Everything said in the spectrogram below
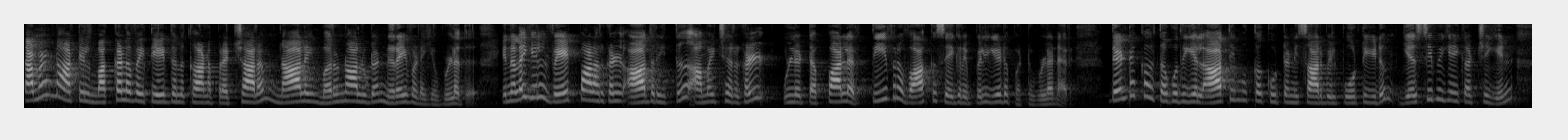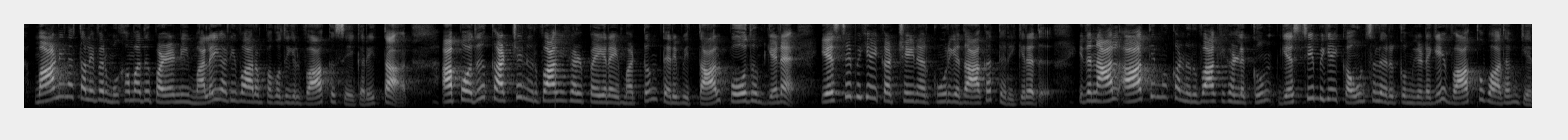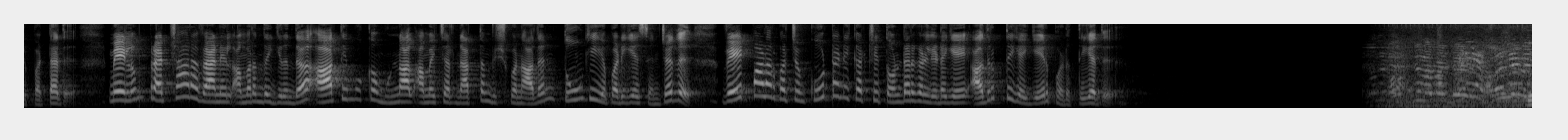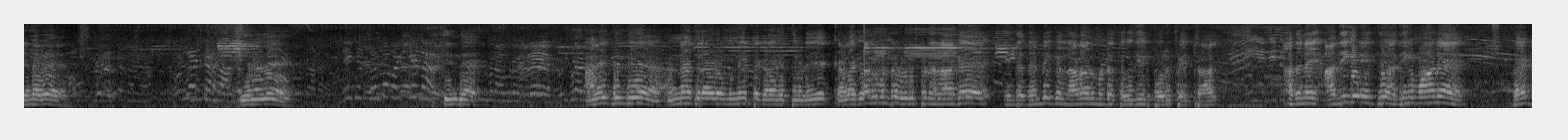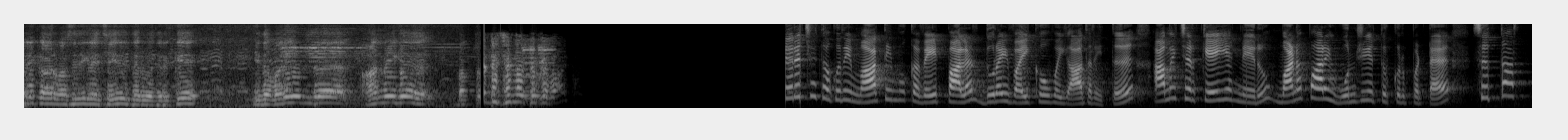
தமிழ்நாட்டில் மக்களவைத் தேர்தலுக்கான பிரச்சாரம் நாளை மறுநாளுடன் நிறைவடைய உள்ளது. இந்நிலையில் வேட்பாளர்கள் ஆதரித்து அமைச்சர்கள் உள்ளிட்ட பலர் தீவிர வாக்கு சேகரிப்பில் ஈடுபட்டுள்ளனர். திண்டுக்கல் தொகுதியில் அதிமுக கூட்டணி சார்பில் போட்டியிடும் எஸ்டிபிஐ கட்சியின் மாநில தலைவர் முகமது பழனி மலை அடிவாரம் பகுதியில் வாக்கு சேகரித்தார். அப்போது கட்சி நிர்வாகிகள் பெயரை மட்டும் தெரிவித்தால் போதும் என எஸ்டிபிஐ கட்சியினர் கூறியதாக தெரிகிறது. இதனால் அதிமுக நிர்வாகிகளுக்கும் எஸ்டிபிஐ கவுன்சிலருக்கும் இடையே வாக்குவாதம் விவாதம் ஏற்பட்டது. மேலும் பிரச்சார வேனில் அமர்ந்து இருந்த அதிமுக முன்னாள் அமைச்சர் நத்தம் விஸ்வநாதன் தூங்கியபடியே சென்றது. வேட்பாளர் மற்றும் கூட்டணி கட்சி தொண்டர்கள் இடையே அதிருப்தியை ஏற்படுத்தியது. எனவே எனவே இந்த அனைத்து இந்திய அண்ணா திராவிட முன்னேற்ற கழகத்தினுடைய கழக நாடாளுமன்ற உறுப்பினராக இந்த திண்டுக்கல் நாடாளுமன்ற தொகுதியில் பொறுப்பேற்றால் அதனை அதிகரித்து அதிகமான பேட்டரி கார் வசதிகளை செய்து தருவதற்கு இந்த வருகின்ற ஆன்மீக பக்தி சின்னத்துக்கு திருச்சி தொகுதி மதிமுக வேட்பாளர் துரை வைகோவை ஆதரித்து அமைச்சர் கே என் நேரு மணப்பாறை ஒன்றியத்திற்குட்பட்ட சித்தார்த்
